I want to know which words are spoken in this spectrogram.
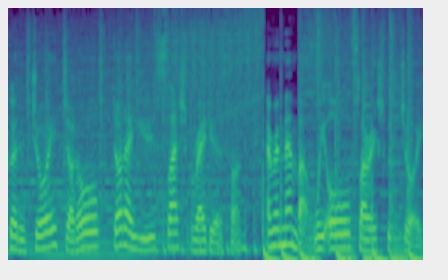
Go to joy.org.au slash radiothon. And remember, we all flourish with joy.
